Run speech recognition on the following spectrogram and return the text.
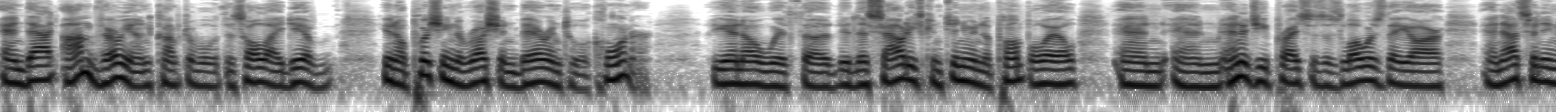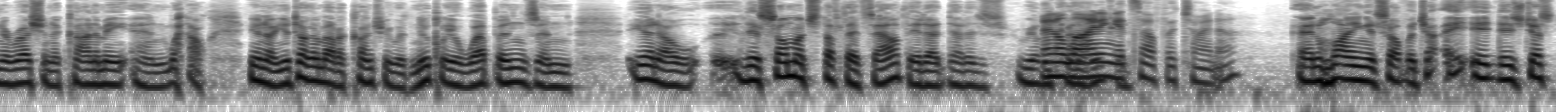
And that I'm very uncomfortable with this whole idea of you know pushing the Russian bear into a corner you know, with uh, the, the Saudis continuing to pump oil and, and energy prices as low as they are, and that's hitting the Russian economy. And wow, you know, you're talking about a country with nuclear weapons, and you know, there's so much stuff that's out there that, that is really And kind of aligning itself with China. and aligning itself with China. It, it, there's just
